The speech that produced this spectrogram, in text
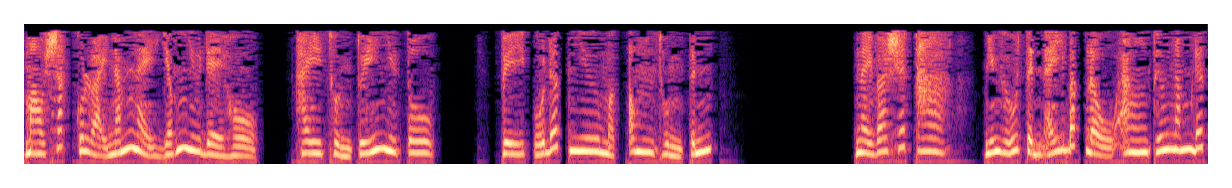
màu sắc của loại nấm này giống như đề hồ, hay thuần túy như tô, vị của đất như mật ong thuần tính. Này Vasetha, những hữu tình ấy bắt đầu ăn thứ nấm đất.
